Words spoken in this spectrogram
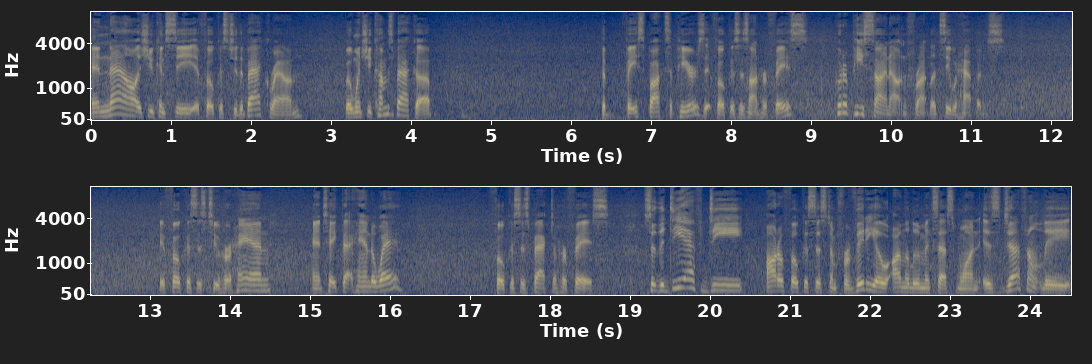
And now, as you can see, it focused to the background. But when she comes back up, the face box appears. It focuses on her face. Put a peace sign out in front. Let's see what happens. It focuses to her hand. And take that hand away. Focuses back to her face. So the DFD autofocus system for video on the Lumix S1 is definitely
